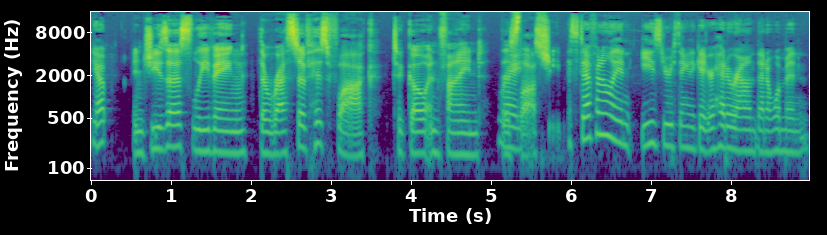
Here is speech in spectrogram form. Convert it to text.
Yep. And Jesus leaving the rest of his flock to go and find this lost sheep. It's definitely an easier thing to get your head around than a woman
